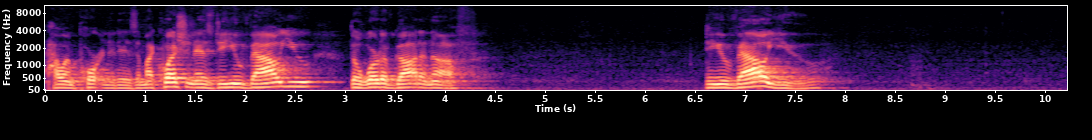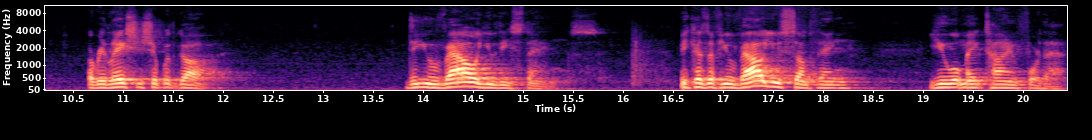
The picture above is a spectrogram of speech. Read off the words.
how important it is. And my question is do you value the Word of God enough? Do you value a relationship with God? Do you value these things? Because if you value something, you will make time for that.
